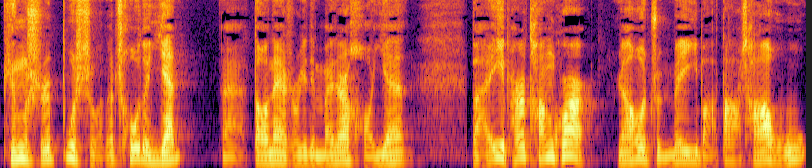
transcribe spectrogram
平时不舍得抽的烟。哎，到那时候也得买点好烟，摆一盘糖块儿，然后准备一把大茶壶。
